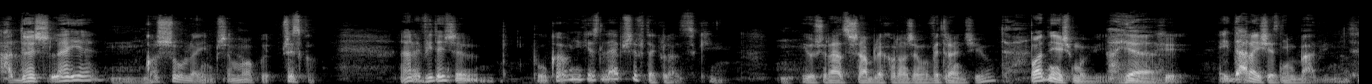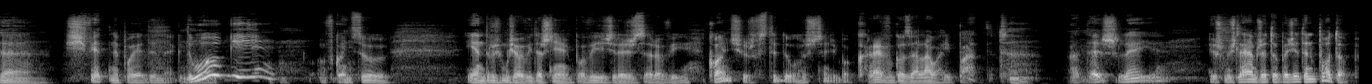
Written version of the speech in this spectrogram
A deszcz leje, koszule im przemokły, wszystko. No ale widać, że pułkownik jest lepszy w te klocki. Już raz szable chorążemu wytrącił. Podnieś, mówi. A ja. I dalej się z nim bawi. No. Tak. Świetny pojedynek. Długi. W końcu Jędruś musiał widocznie powiedzieć reżyserowi, kończ już wstydu oszczędź, bo krew go zalała i padł. A deszcz leje. Już myślałem, że to będzie ten potop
